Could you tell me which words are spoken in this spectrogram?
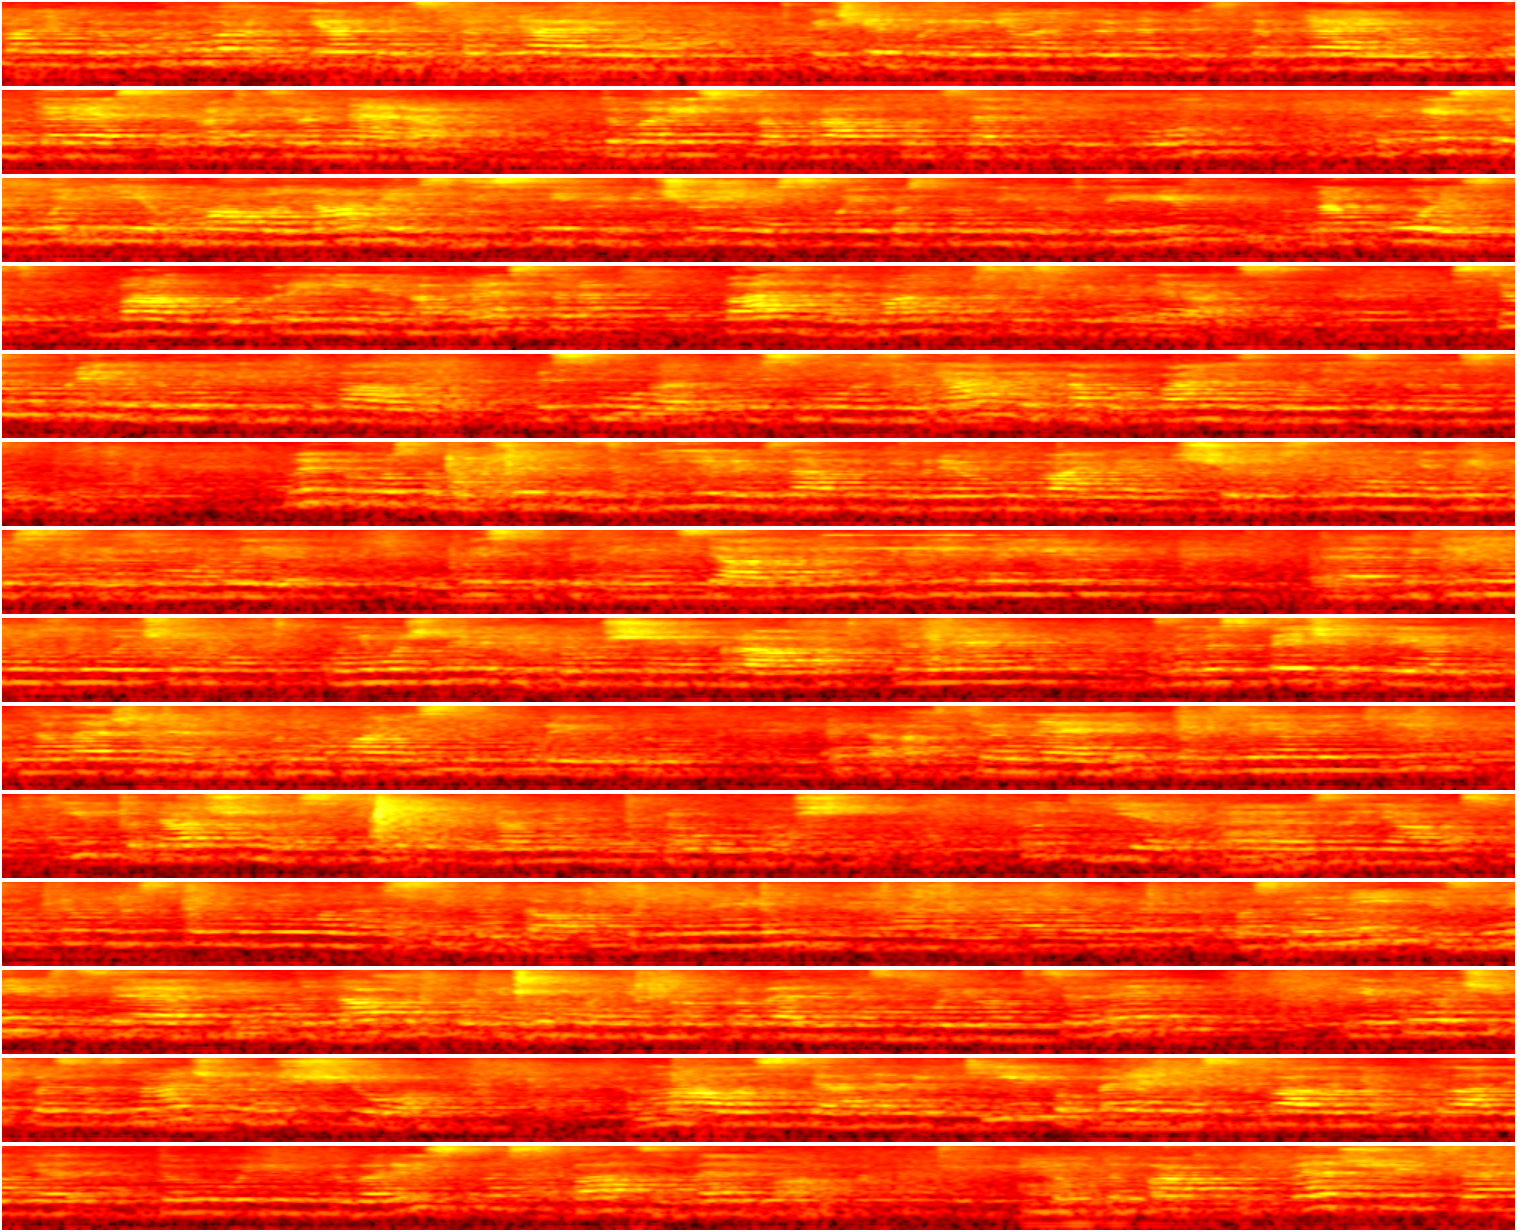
Пане прокурор, я представляю Ткаченко Леоніла Анатольовна, представляю інтереси акціонера товариства «Прат Концерт Кліпком», яке сьогодні мало намір здійснити відчуження своїх основних активів на користь Банку України-агресора ПАС Сбербанк Російської Федерації. З цього приводу ми підготували письмову заяву, яка буквально зводиться до наступного. Ми просимо вжити з дієвих заходів реагування щодо встановлення тих осіб, які могли виступити ініціаторами подібної, е, подібного злочину, унеможливити порушення прав акціонерів, забезпечити належне інформування з цього приводу е, акціонерів як заявників і в подальшому розслідувати дане правопорушення. Тут є е, заява приводу сформульована, всі додатки до неї. Основний додаток повідомлення про проведення зборів акціонерів, в якому чітко зазначено, що малося на меті попереднє схвалення укладення договорів товариства СПАД Сбербанк. Тобто факт підтверджується.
